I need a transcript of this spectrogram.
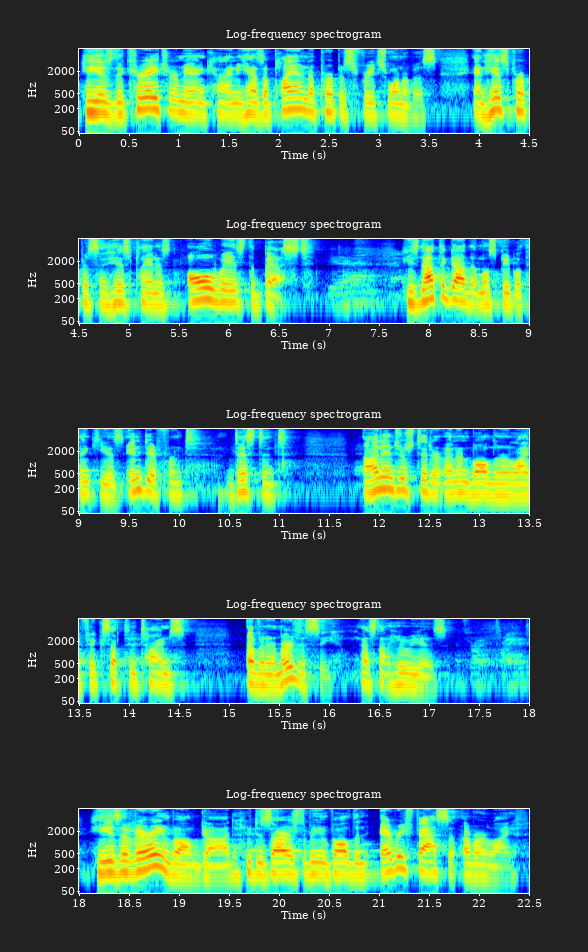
He is the creator of mankind. He has a plan and a purpose for each one of us. And His purpose and His plan is always the best. He's not the God that most people think He is indifferent, distant, uninterested, or uninvolved in our life except in times of an emergency. That's not who he is. He is a very involved God who desires to be involved in every facet of our life,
